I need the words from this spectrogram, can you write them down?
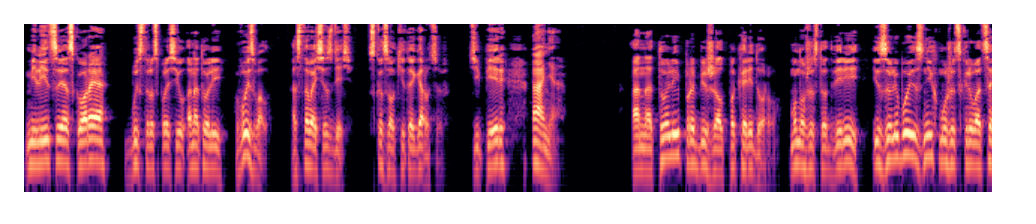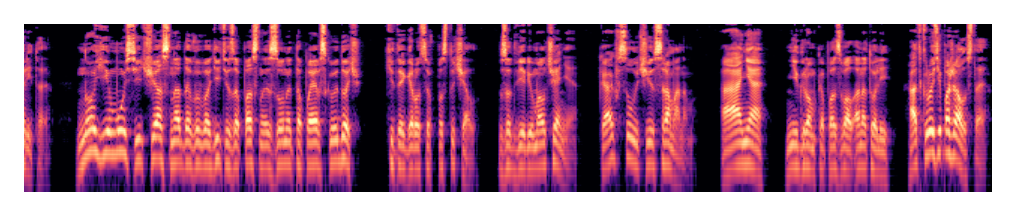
«Милиция, скорая?» — быстро спросил Анатолий. «Вызвал. Оставайся здесь», — сказал Китай-Городцев. «Теперь Аня». Анатолий пробежал по коридору. Множество дверей, и за любой из них может скрываться Рита. Но ему сейчас надо выводить из опасной зоны Топаевскую дочь. Китай-Городцев постучал. За дверью молчание. Как в случае с Романом. «Аня!» — негромко позвал Анатолий. «Откройте, пожалуйста!»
